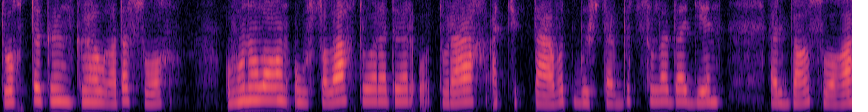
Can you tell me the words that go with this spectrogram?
Туохта күн кыһалҕата суох, уһун олоҕун уусталаах туоратыгар тураах аччыктаабыт быыстарбыт сыла да диэн өлбөҕө суоҕа.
